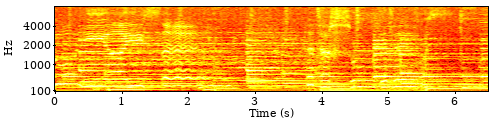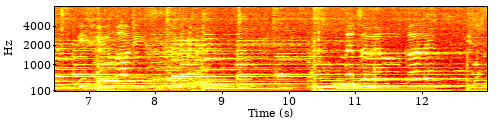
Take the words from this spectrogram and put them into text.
გონია ისე და წარსულ დღეს ვიხილა ისე მე ძველ კალენდარს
